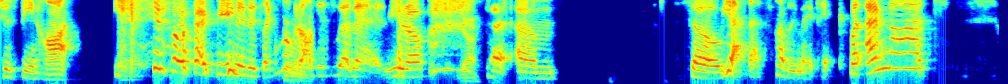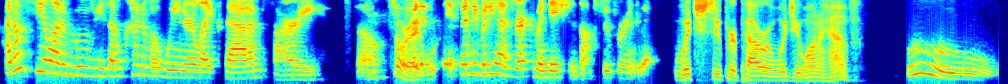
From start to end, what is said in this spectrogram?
just being hot. You know what I mean? And it's like, look at all these women, you know? Yeah. But um so yeah, that's probably my pick. But I'm not I don't see a lot of movies. I'm kind of a wiener like that. I'm sorry. So It's all right. if, if anybody has recommendations, I'm super into it. Which superpower would you want to have? Ooh.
